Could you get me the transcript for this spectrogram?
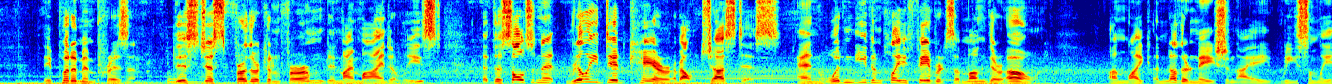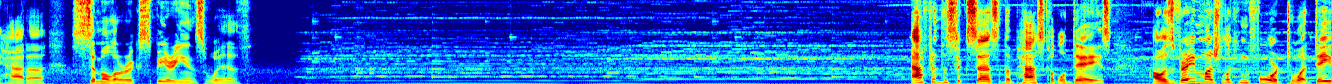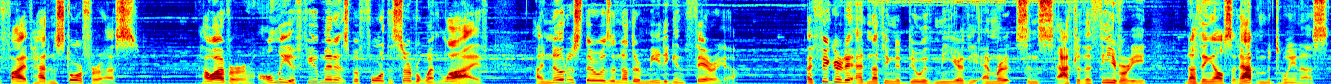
they put him in prison. This just further confirmed, in my mind at least, that the Sultanate really did care about justice and wouldn't even play favorites among their own, unlike another nation I recently had a similar experience with. After the success of the past couple days, I was very much looking forward to what Day 5 had in store for us. However, only a few minutes before the server went live, I noticed there was another meeting in Theria. I figured it had nothing to do with me or the Emirate since after the thievery, nothing else had happened between us.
